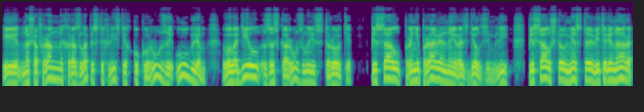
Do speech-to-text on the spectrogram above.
и на шафранных разлапистых листьях кукурузы углем выводил заскорузлые строки. Писал про неправильный раздел земли, писал, что вместо ветеринара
